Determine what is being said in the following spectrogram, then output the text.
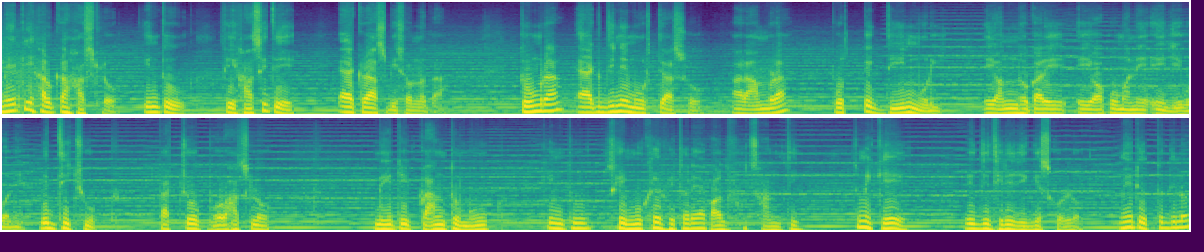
মেয়েটি হালকা হাসলো, কিন্তু সেই হাসিতে একরাশ বিষণ্ণতা। তোমরা একদিনে মরতে আসো, আর আমরা প্রত্যেক দিন মরি, এই অন্ধকারে, এই অপমানে, এই জীবনে। বৃদ্ধি চুপ, তার চোখ ভাসলো মেয়েটির ক্লান্ত মুখ কিন্তু সেই মুখের ভিতরে এক অদ্ভুত শান্তি। তুমি কে? রিদ্ধি ধীরে জিজ্ঞেস করল। মেয়েটি উত্তর দিল,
